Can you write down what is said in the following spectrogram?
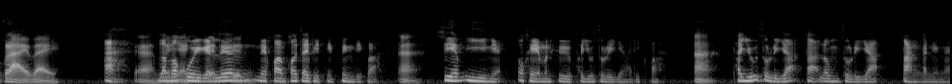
คร้ายไปอะอ่าเรามาคุยกันมันอย่างที่เรื่องเกิดขึ้นในความเข้าใจผิดนิดนึงดีกว่าอ่า CME เนี่ยโอเคมันคือพายุสุริยะดีกว่าอ่าพายุสุริยะกับลมสุริยะต่างกันยังไง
